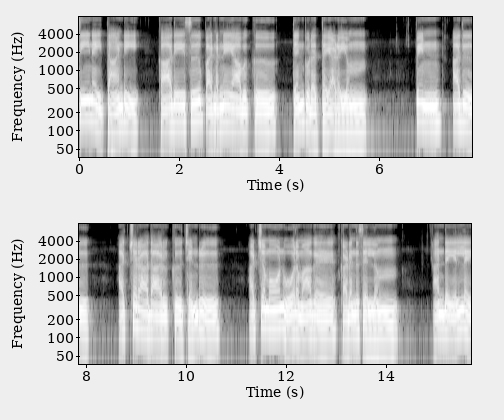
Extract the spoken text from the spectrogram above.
சீனை தாண்டி காதேசு பர்னேயாவுக்கு தென்புறத்தை அடையும். பின் அது அச்சராதாருக்கு சென்று அச்சமோன் ஓரமாக கடந்து செல்லும். அந்த எல்லை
